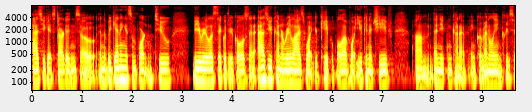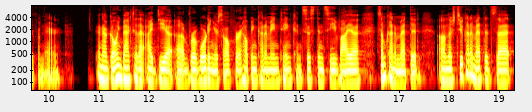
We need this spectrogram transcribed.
as you get started. And so, in the beginning, it's important to be realistic with your goals. And as you kind of realize what you're capable of, what you can achieve, um, then you can kind of incrementally increase it from there. And now, going back to that idea of rewarding yourself for helping kind of maintain consistency via some kind of method, um, there's two kind of methods that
